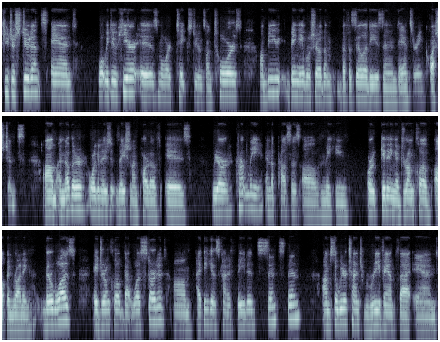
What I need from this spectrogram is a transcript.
future students. And what we do here is more take students on tours, um, be, being able to show them the facilities and answering questions. Um, another organization I'm part of is we are currently in the process of making or getting a drone club up and running. There was a drone club that was started. Um, I think it's kind of faded since then. Um, so we were trying to revamp that and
